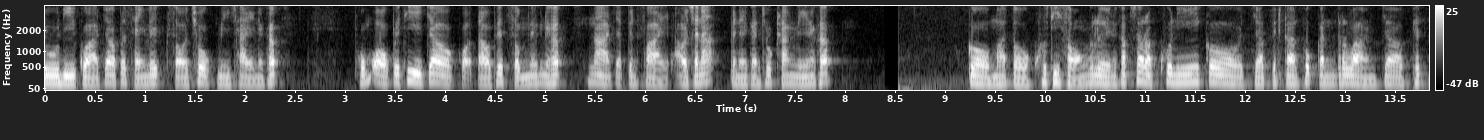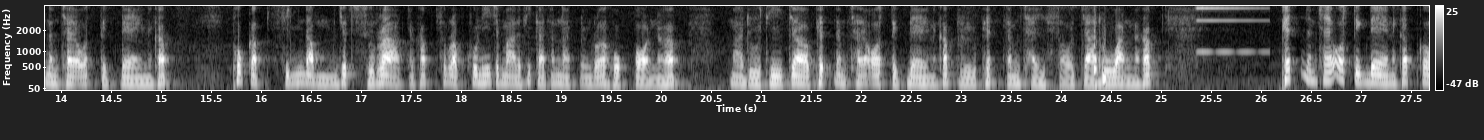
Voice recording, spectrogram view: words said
ดูดีกว่าเจ้าพระแสงเล็กสอโชคมีชัยนะครับผมออกไปที่เจ้าเกาะเต่าเพชรสมนึกนะครับน่าจะเป็นฝ่ายเอาชนะไปในการชกครั้งนี้นะครับ ก็มาต่อคู่ที่ 2 กันเลยนะครับสำหรับคู่นี้ก็จะเป็นการพบกันระหว่างเจ้าเพชรนำชัยออสตึกแดงนะครับ พบกับสิงห์ดำยศสุราชนะครับสำหรับคู่นี้จะมาในพิกัดน้ำหนัก 106 ปอนด์นะครับ มาดูที่เจ้าเพชรนำชัยออสตึกแดงนะครับหรือเพชรนำชัยสอจารุวันนะครับเพชรนำชัยออสตึกแดงนะครับก็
